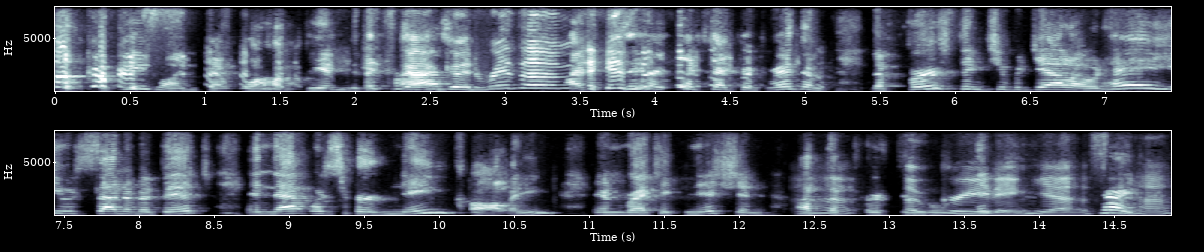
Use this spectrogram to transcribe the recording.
Yeah, of course. Anyone that walked into the it's class. got good rhythm. it's got good rhythm. The first thing she would yell out, hey, you son of a bitch. And that was her name calling in recognition uh-huh. of the uh-huh. person. A greeting, yes. Right. Uh-huh.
